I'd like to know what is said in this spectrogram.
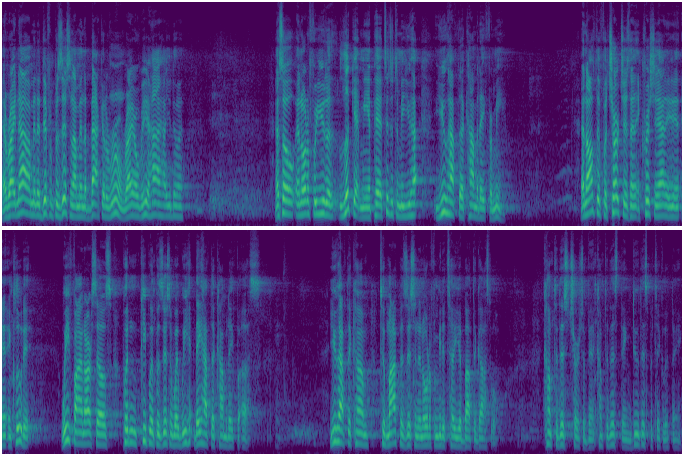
And right now, I'm in a different position. I'm in the back of the room, right over here. Hi, how you doing? And so, in order for you to look at me and pay attention to me, you, ha- you have to accommodate for me. And often, for churches and Christianity included, we find ourselves putting people in position where we, they have to accommodate for us. You have to come to my position in order for me to tell you about the gospel. Come to this church event, come to this thing, do this particular thing.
